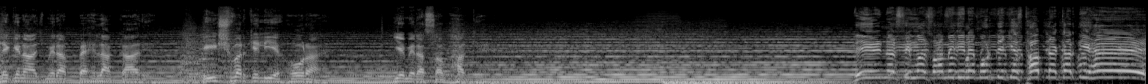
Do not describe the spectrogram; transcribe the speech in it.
लेकिन आज मेरा पहला कार्य ईश्वर के लिए हो रहा है। ये मेरा सौभाग्य है। नरसिम्हा स्वामी जी ने मूर्ति की स्थापना कर दी है।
